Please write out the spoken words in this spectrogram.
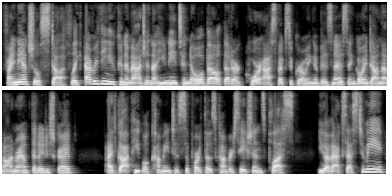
financial stuff, like everything you can imagine that you need to know about that are core aspects of growing a business and going down that on ramp that I described. I've got people coming to support those conversations. Plus, you have access to me,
